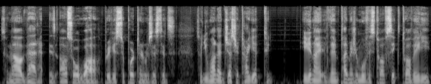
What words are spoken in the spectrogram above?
so now that is also a wall previous support turn resistance so you want to adjust your target to even if the implied measure move is 12.6 1280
